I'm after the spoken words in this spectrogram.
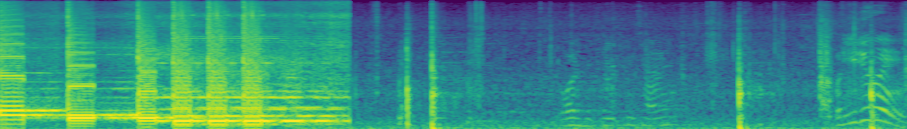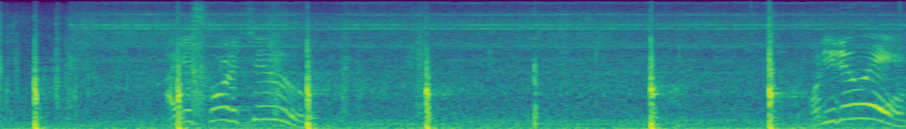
What is it, 13 7? What are you doing? I just scored a two. What are you doing?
